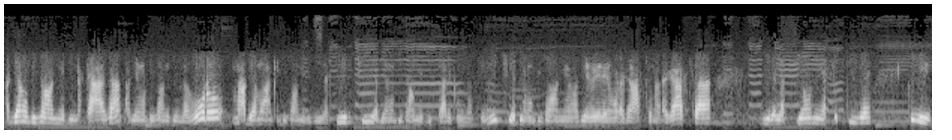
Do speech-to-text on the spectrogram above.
abbiamo bisogno di una casa, abbiamo bisogno di un lavoro, ma abbiamo anche bisogno di divertirci, abbiamo bisogno di stare con i nostri amici, abbiamo bisogno di avere un ragazzo, una ragazza, di relazioni affettive. Quindi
